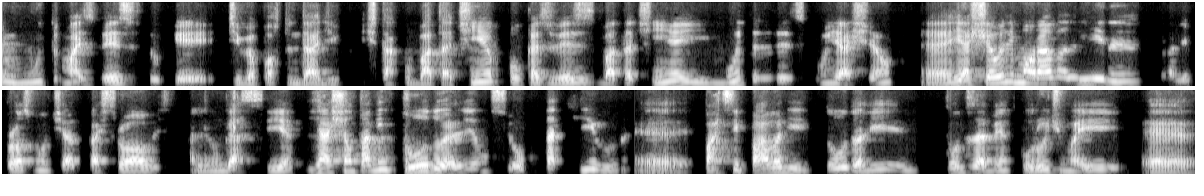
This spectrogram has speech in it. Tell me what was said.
muito mais vezes do que tive a oportunidade de estar com Batatinha, poucas vezes Batatinha e muitas vezes com Riachão. É, Riachão ele morava ali, né? Ali próximo ao Teatro Castro Alves, ali no Garcia. Riachão estava em tudo, ele é um senhor muito ativo, né? é, participava de tudo ali, todos os eventos, por último aí, é,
